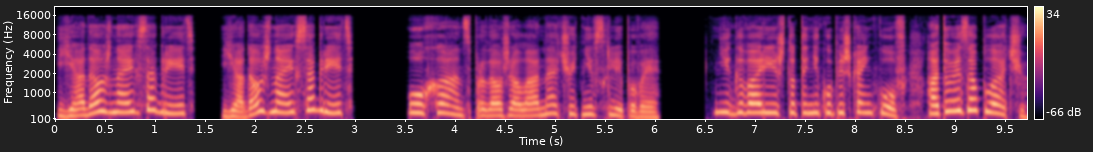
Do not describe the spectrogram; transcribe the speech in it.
«Я должна их согреть! Я должна их согреть!» «О, Ханс!» — продолжала она, чуть не всхлипывая. «Не говори, что ты не купишь коньков, а то я заплачу.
